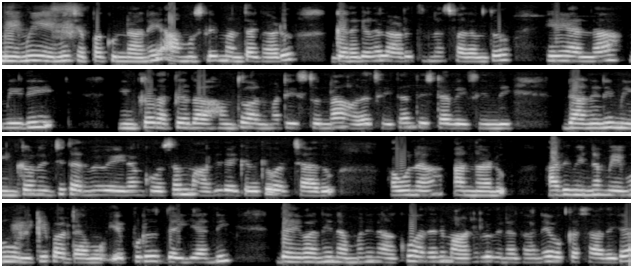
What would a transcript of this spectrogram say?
మేము ఏమీ చెప్పకుండానే ఆ ముస్లిం అంతగాడు గదగదలాడుతున్న స్వరంతో హే అల్లా మీది ఇంట్లో రక్తదాహంతో అలమటిస్తున్న ఆడ సైతాన్ తిష్ట వేసింది. దానిని మీ ఇంట్లో నుంచి తరిమివేయడం కోసం మాది దగ్గరకు వచ్చారు. అవునా అన్నాడు. అది విన్న మేము ఉలికి పడ్డాము. ఎప్పుడు దయ్యాన్ని దైవాన్ని నమ్మని నాకు అతని మాటలు వినగానే ఒక్కసారిగా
